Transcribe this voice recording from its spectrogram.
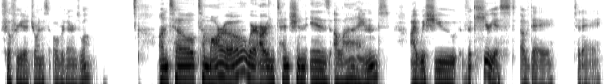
feel free to join us over there as well until tomorrow, where our intention is aligned, I wish you the curious of day today.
